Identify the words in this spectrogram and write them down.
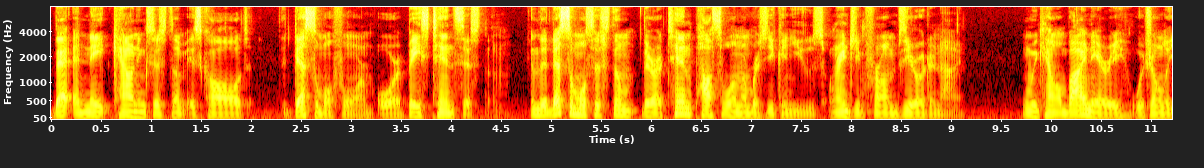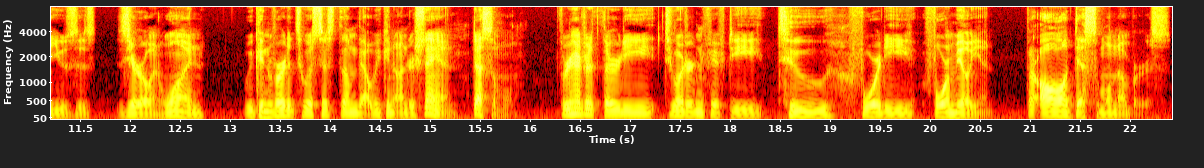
That innate counting system is called the decimal form, or base 10 system. In the decimal system, there are 10 possible numbers you can use, ranging from 0 to 9. When we count binary, which only uses 0 and 1, we convert it to a system that we can understand, decimal. 330, 250, 240, 4 million. They're all decimal numbers.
